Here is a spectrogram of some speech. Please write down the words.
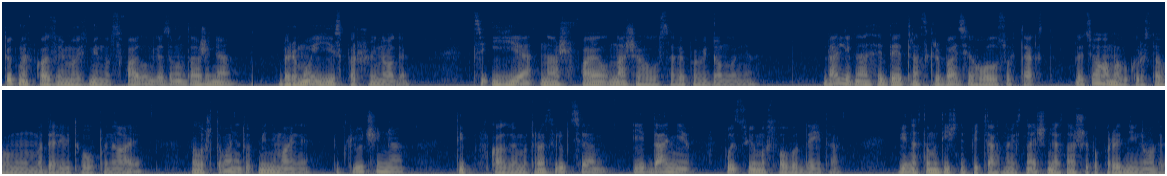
Тут ми вказуємо зміну з файлом для завантаження, беремо її з першої ноди. Це і є наш файл, наше голосове повідомлення. Далі в нас йде транскрибація голосу в текст. Для цього ми використовуємо модель від OpenAI. Налаштування тут мінімальні. Підключення, тип вказуємо транскрипція і дані вписуємо слово Data. Він автоматично підтягнує значення з нашої попередньої ноди.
